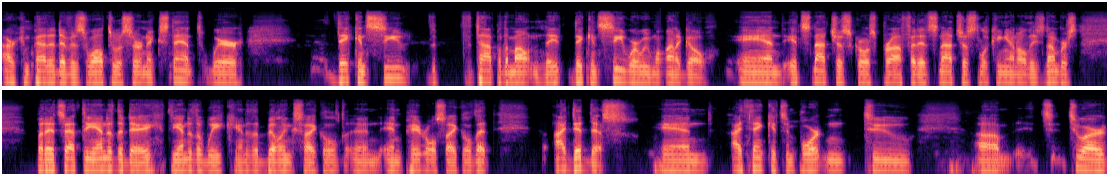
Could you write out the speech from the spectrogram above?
are competitive as well to a certain extent, where they can see the, the top of the mountain. They they can see where we want to go and it's not just gross profit it's not just looking at all these numbers but it's at the end of the day the end of the week end of the billing cycle and, and payroll cycle that i did this. And i think it's important to um, to, to our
